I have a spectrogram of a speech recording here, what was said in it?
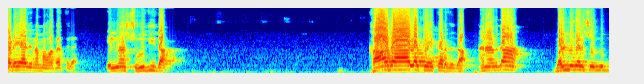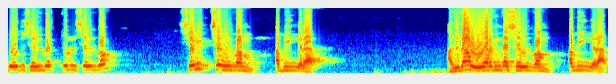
கிடையாது நம்ம மதத்துல. எல்லாம் ஸ்ருதி தான். காதால கேட்கறது தான். அதனாலதான் வள்ளுவர் சொல்லும்போது செல்வத்துள் செல்வம் செவிச்செல்வம் அப்படிங்கிறார். அதுதான் உயர்ந்த செல்வம் அப்படிங்கிறார்.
